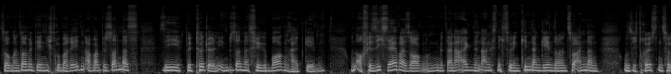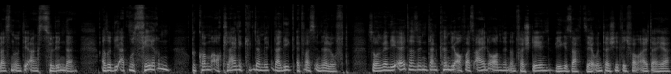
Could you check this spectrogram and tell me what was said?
So, man soll mit denen nicht drüber reden, aber besonders sie betütteln, ihnen besonders viel Geborgenheit geben und auch für sich selber sorgen und mit seiner eigenen Angst nicht zu den Kindern gehen, sondern zu anderen um sich trösten zu lassen und die Angst zu lindern. Also die Atmosphären bekommen auch kleine Kinder mit, da liegt etwas in der Luft. So, und wenn die älter sind, dann können die auch was einordnen und verstehen. Wie gesagt, sehr unterschiedlich vom Alter her.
